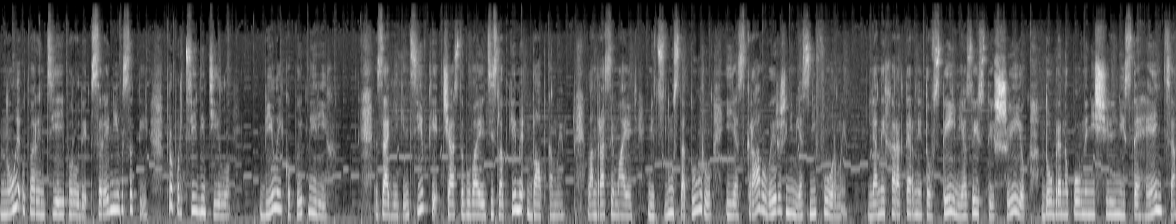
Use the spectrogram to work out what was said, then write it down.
Ноги у тварин цієї породи середньої висоти, пропорційні тілу, білий копитний ріг. Задні кінцівки часто бувають зі слабкими бабками. Ландраси мають міцну статуру і яскраво виражені м'ясні форми. Для них характерний товстий, м'язистий шийок, добре наповнені щільні стегенця,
